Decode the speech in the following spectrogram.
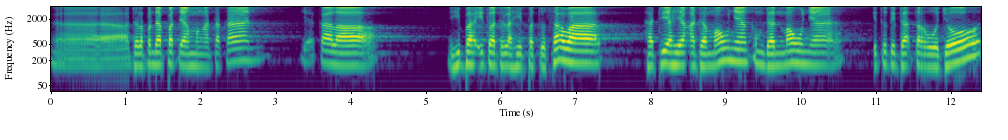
uh, adalah pendapat yang mengatakan ya kalau hibah itu adalah hibatu thawab hadiah yang ada maunya kemudian maunya itu tidak terwujud.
